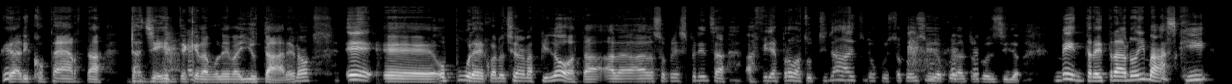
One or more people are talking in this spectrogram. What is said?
era ricoperta da gente che la voleva aiutare, no? E, eh, oppure quando c'era una pilota alla, alla sua prima esperienza, a fine prova tutti, dai, ti do questo consiglio, quell'altro consiglio. Mentre tra noi maschi,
